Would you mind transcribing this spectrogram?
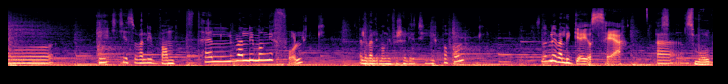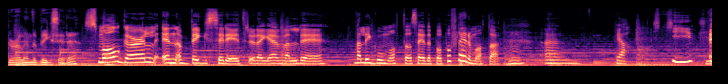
Og er ikke så veldig vant til veldig mange folk. Eller veldig mange forskjellige typer folk. Så det blir veldig gøy å se. Uh, small girl in the big city. Small girl in a big city tror jeg er veldig veldig god måte å si det på, på flere måter. Mm. Um, ja. Hi.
